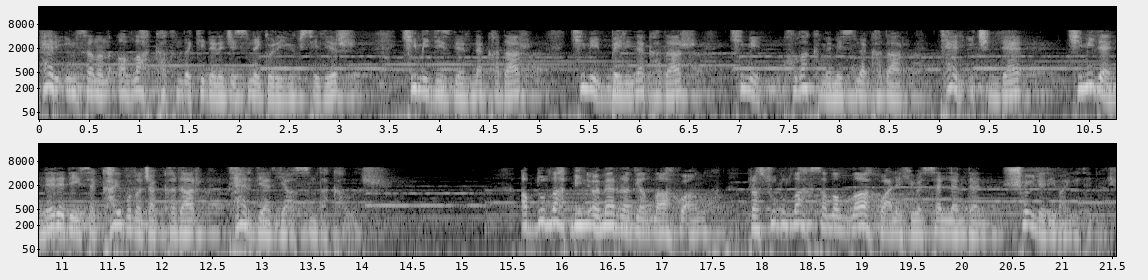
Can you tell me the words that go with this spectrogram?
her insanın Allah katındaki derecesine göre yükselir. Kimi dizlerine kadar, kimi beline kadar, kimi kulak memesine kadar ter içinde, kimi de neredeyse kaybolacak kadar ter deryasında kalır. Abdullah bin Ömer radıyallahu anh Resulullah sallallahu aleyhi ve sellem'den şöyle rivayet eder.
